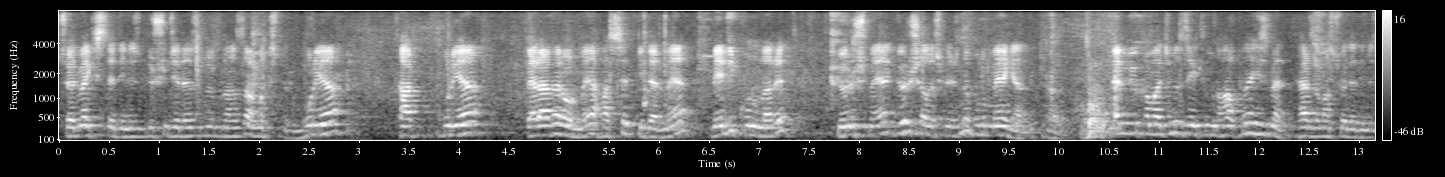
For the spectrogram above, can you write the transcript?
söylemek istediğiniz düşüncelerinizi, duygularınızı almak istiyorum. Buraya buraya beraber olmaya, hasret gidermeye, belli konuları görüşmeye, görüş alışverişinde bulunmaya geldik. En büyük amacımız Zeytinburnu halkına hizmet. Her zaman söylediğimiz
